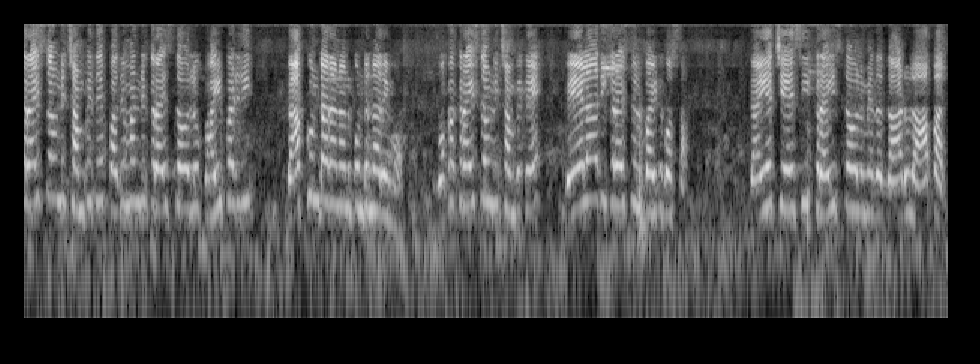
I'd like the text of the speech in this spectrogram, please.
క్రైస్తవుని చంపితే పది మంది క్రైస్తవులు భయపడి దాక్కుంటారని అనుకుంటున్నారేమో. ఒక క్రైస్తవుని చంపితే వేలాది క్రైస్తవులు బయటకు వస్తాం. దయచేసి క్రైస్తవుల మీద దాడులు ఆపాలి.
